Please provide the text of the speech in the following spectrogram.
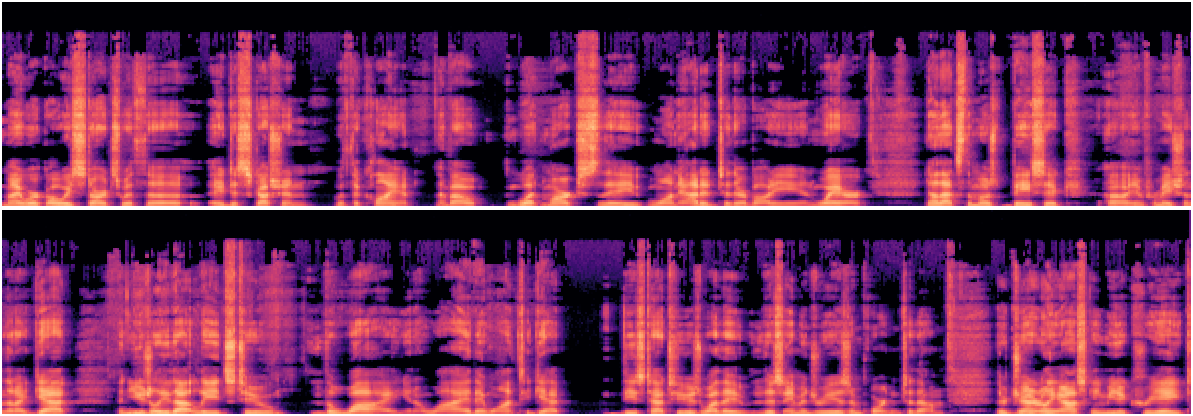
my work always starts with a, a discussion with the client about what marks they want added to their body and where. Now, that's the most basic uh, information that I get. And usually that leads to the why, you know, why they want to get these tattoos, why they this imagery is important to them. They're generally asking me to create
